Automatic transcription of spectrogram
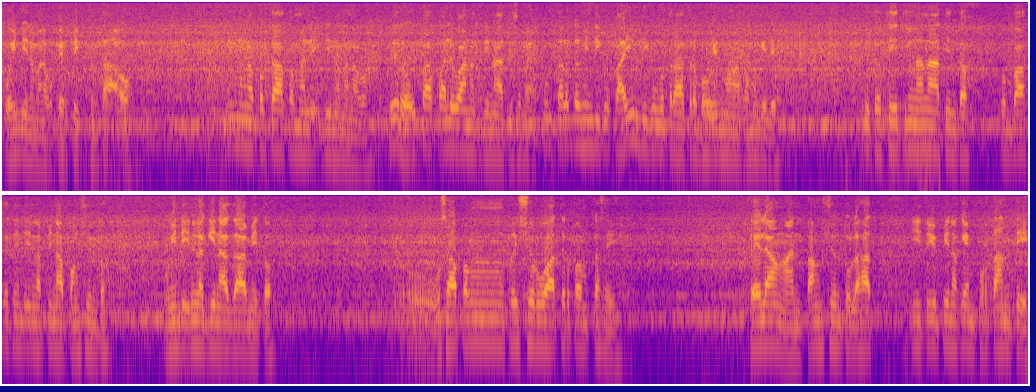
Ako hindi naman ako perfectong tao. May mga pagkakamali din naman ako. Pero ipapaliwanag din natin sa mga kung talagang hindi ko kaya hindi ko tratrabahuin mga kamugil eh. Ito titingnan natin to kung bakit hindi nila pinapangsyon to. Kung hindi nila ginagamit to. So, usapang pressure water pump kasi. Kailangan function to lahat ito yung pinaka-importante.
